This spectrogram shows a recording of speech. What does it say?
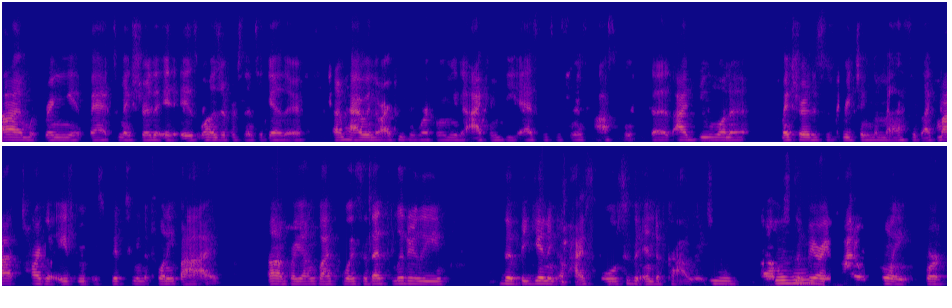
time with bringing it back to make sure that it is 100% together. I'm having the right people working with me that I can be as consistent as possible because I do want to make sure this is reaching the masses. Like my target age group is 15 to 25 um, for young Black boys. So that's literally the beginning of high school to the end of college. Mm-hmm. Um, mm-hmm. It's a very vital point for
